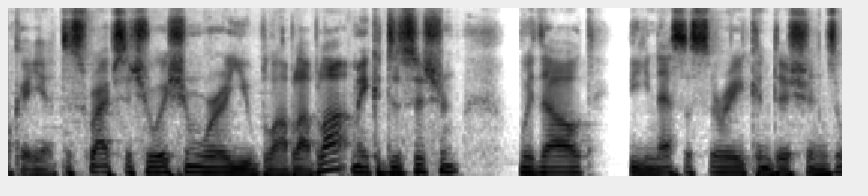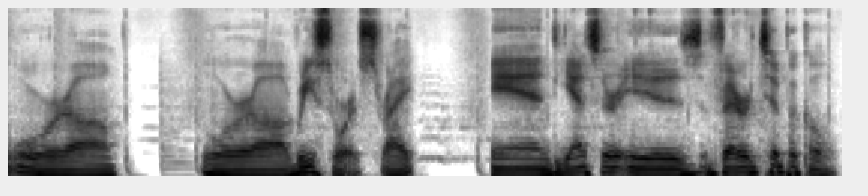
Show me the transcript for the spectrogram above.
okay, yeah, describe situation where you blah blah blah make a decision without the necessary conditions or uh, or uh, resource, right? And the answer is very typical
